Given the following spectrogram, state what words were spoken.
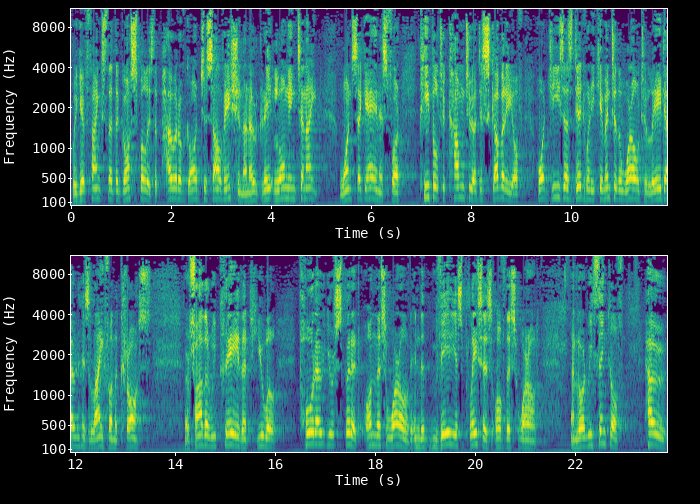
We give thanks that the gospel is the power of God to salvation. And our great longing tonight, once again, is for people to come to a discovery of what Jesus did when he came into the world to lay down his life on the cross. Our Father, we pray that you will pour out your Spirit on this world, in the various places of this world. And Lord, we think of how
